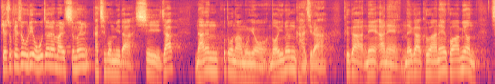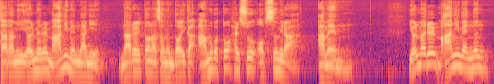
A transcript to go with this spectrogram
계속해서 우리 5절의 말씀을 같이 봅니다. 시작. 나는 포도나무요, 너희는 가지라. 그가 내 안에, 내가 그 안에 거하면 사람이 열매를 많이 맺나니 나를 떠나서는 너희가 아무것도 할 수 없음이라. 아멘. 열매를 많이 맺는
